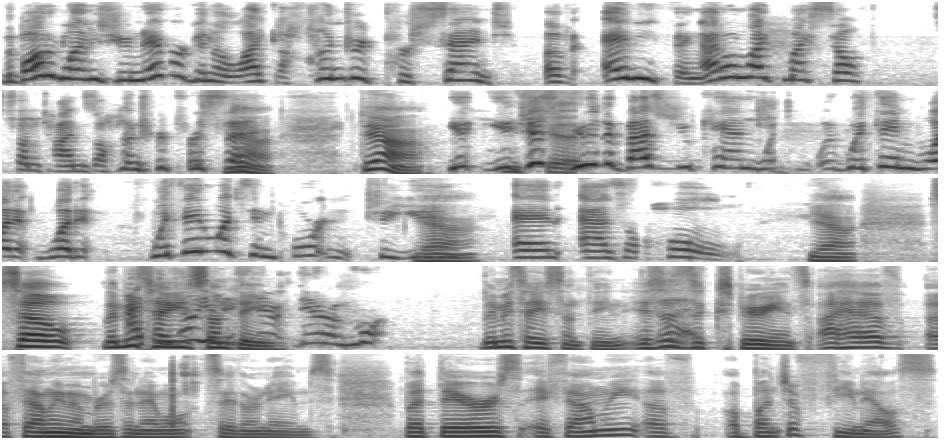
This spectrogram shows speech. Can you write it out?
The bottom line is you're never going to like 100% of anything. I don't like myself sometimes 100%. Yeah. Yeah. You, you, you just should. do the best you can with, within what what within what's important to you yeah. and as a whole. Yeah. So, let me I tell you something. There, there, are more let me tell you something. This is experience. I have uh, family members, and I won't say their names, but there's a family of a bunch of females,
